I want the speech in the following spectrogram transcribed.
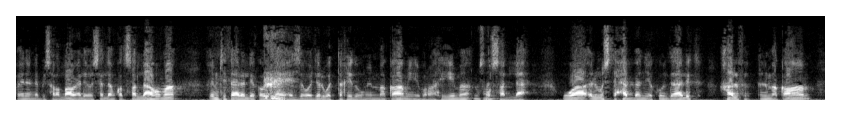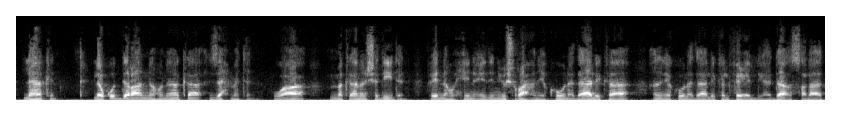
فإن النبي صلى الله عليه وسلم قد صلاهما امتثالا لقول الله عز وجل واتخذوا من مقام إبراهيم مصلى. والمستحب أن يكون ذلك خلف المقام لكن لو قدر أن هناك زحمة ومكانا شديدا فإنه حينئذ يشرع أن يكون ذلك أن يكون ذلك الفعل لأداء الصلاة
